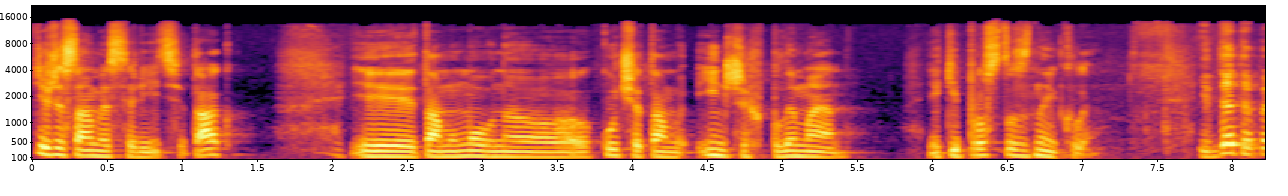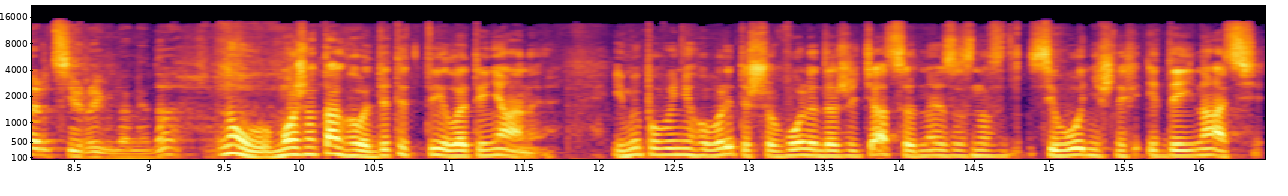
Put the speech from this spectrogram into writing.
Ті ж самі сирійці, так? І там, умовно, куча там інших племен, які просто зникли. І де тепер ці римляни? Да? Ну, можна так говорити, де ти, ти латиняни. І ми повинні говорити, що воля до життя це одна з сьогоднішніх ідей нації.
